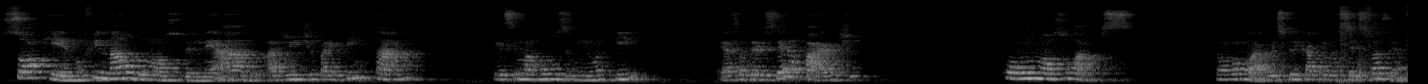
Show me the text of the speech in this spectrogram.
Só que no final do nosso delineado, a gente vai pintar esse marronzinho aqui, essa terceira parte, com o nosso lápis. Então, vamos lá, vou explicar para vocês fazendo.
